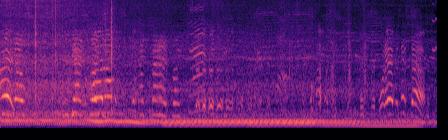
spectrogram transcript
Hey! Go! You got it, Frank. That's bad, Frank. What happened this time?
